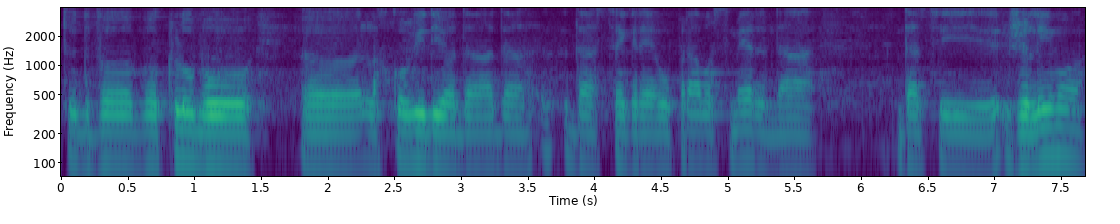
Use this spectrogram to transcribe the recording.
tudi v, v klubu lahko vidijo, da, da, da se gre v pravo smer, da, da si želimo.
